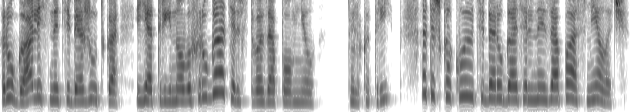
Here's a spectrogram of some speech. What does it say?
ругались на тебя жутко. Я три новых ругательства запомнил». «Только три? Это ж какой у тебя ругательный запас, мелочь!»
